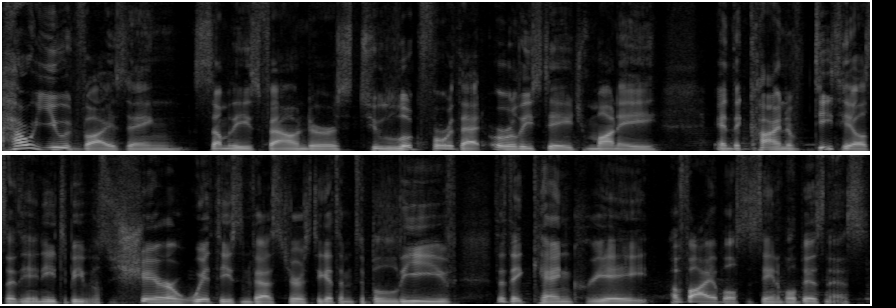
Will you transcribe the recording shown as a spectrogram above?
how are you advising some of these founders to look for that early stage money and the kind of details that they need to be able to share with these investors to get them to believe that they can create a viable, sustainable business?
